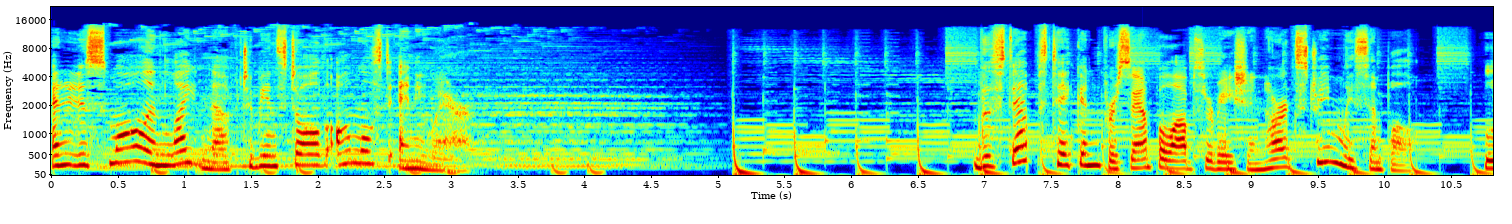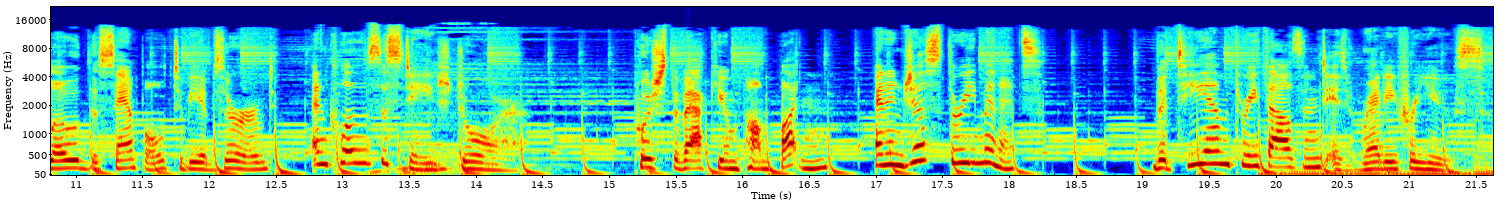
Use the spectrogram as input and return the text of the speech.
and it is small and light enough to be installed almost anywhere. The steps taken for sample observation are extremely simple. Load the sample to be observed and close the stage door. Push the vacuum pump button and in just three minutes, the TM3000 is ready for use.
